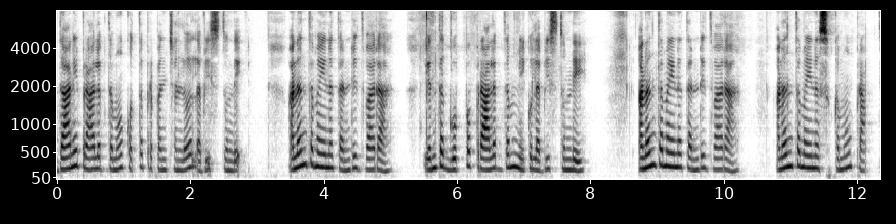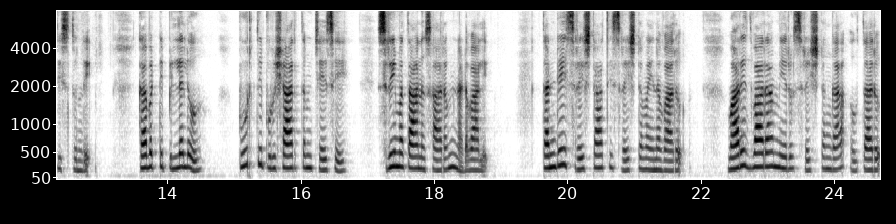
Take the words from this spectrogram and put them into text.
దాని ప్రాలబ్ధము కొత్త ప్రపంచంలో లభిస్తుంది. అనంతమైన తండ్రి ద్వారా ఎంత గొప్ప ప్రాలబ్ధం మీకు లభిస్తుంది? అనంతమైన తండ్రి ద్వారా అనంతమైన సుఖము ప్రాప్తిస్తుంది. కాబట్టి పిల్లలు పూర్తి పురుషార్థం చేసి శ్రీమతానుసారం నడవాలి. తండ్రి శ్రేష్టాతి శ్రేష్టమైన వారు. వారి ద్వారా మీరు శ్రేష్టంగా అవుతారు.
